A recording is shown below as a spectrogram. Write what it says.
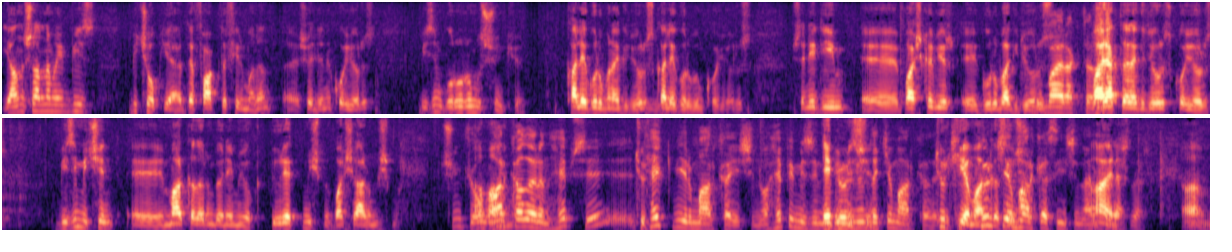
yanlış anlamayın biz birçok yerde farklı firmanın e, şeylerini koyuyoruz. Bizim gururumuz çünkü. Kale grubuna gidiyoruz, kale grubunu koyuyoruz. İşte ne diyeyim e, başka bir e, gruba gidiyoruz. Bayraktar'a. Bayraklara gidiyoruz, koyuyoruz. Bizim için markaların bir önemi yok. Üretmiş mi, başarmış mı? Çünkü o Tamam mı? markaların hepsi e, Türk. tek bir marka için. O hepimizin Hepimiz için. gönlündeki marka. Türkiye için. markası Türkiye için. markası için arkadaşlar. Tamam mı?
